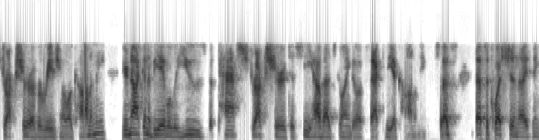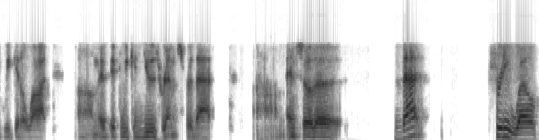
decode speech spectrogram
structure of a regional economy, you're not going to be able to use the past structure to see how that's going to affect the economy. So that's that's a question that I think we get a lot um, if, if, we can use RIMS for that. Um, and so the that pretty well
